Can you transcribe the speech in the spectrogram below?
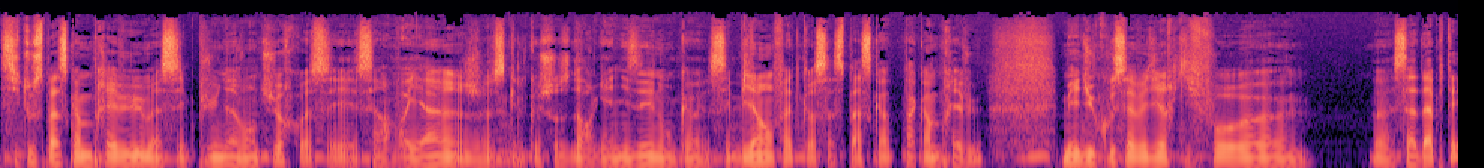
Si tout se passe comme prévu, bah, c'est plus une aventure, quoi. C'est, un voyage, c'est quelque chose d'organisé, donc c'est bien en fait que ça se passe pas comme prévu. Mais du coup, ça veut dire qu'il faut euh, s'adapter.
